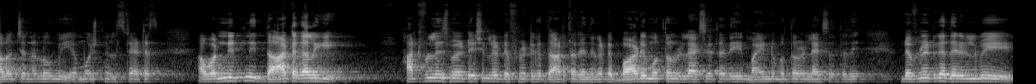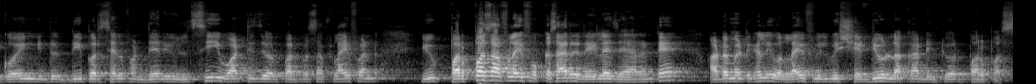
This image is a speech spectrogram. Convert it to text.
ఆలోచనలు మీ ఎమోషనల్ స్టేటస్ అవన్నిటిని దాటగలిగి హార్ట్ఫుల్నెస్ మెడిటేషన్లో డెఫినెట్గా దాటుతారు. ఎందుకంటే బాడీ మొత్తం రిలాక్స్ అవుతుంది మైండ్ మొత్తం రిలాక్స్ అవుతుంది. డెఫినెట్గా there will be going in to deeper self and there you will see what is your purpose of life and you purpose of life ఒక్కసారి రియలైజ్ అయ్యారంటే automatically your life will be scheduled according to your purpose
